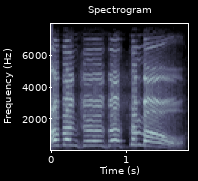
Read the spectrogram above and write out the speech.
Avengers Assemble!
